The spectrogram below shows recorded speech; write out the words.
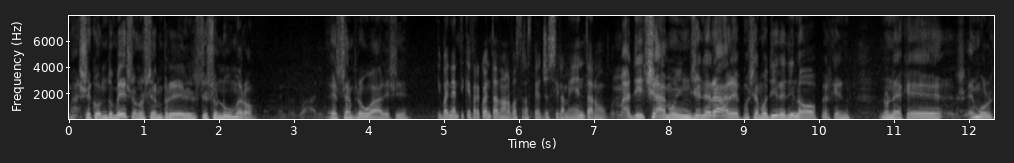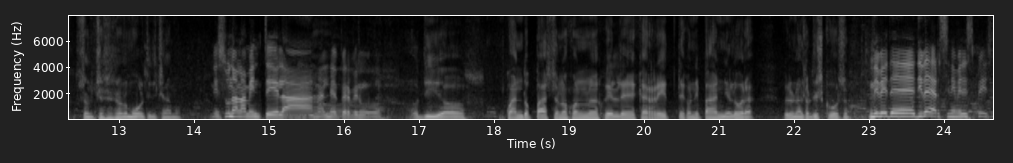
Ma secondo me sono sempre il stesso numero. È sempre uguale, sì. I bagnanti che frequentano la vostra spiaggia si lamentano? Ma diciamo in generale possiamo dire di no, perché non è che è mol- sono- ce ne sono molti, diciamo. Nessuna lamentela ne è pervenuta. Oddio, quando passano con quelle carrette, con i panni, allora quello è un altro discorso. Ne vede diversi, ne vede spesso?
